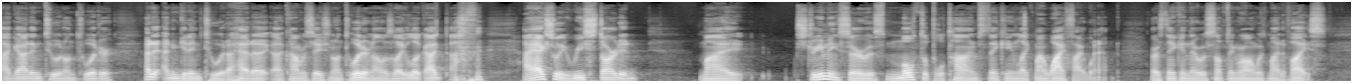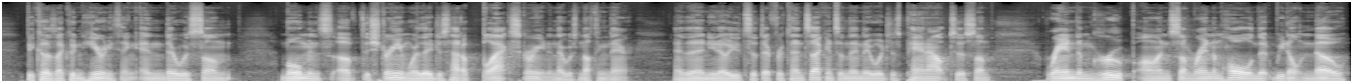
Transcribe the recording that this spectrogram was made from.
I got into it on Twitter. I didn't, I didn't get into it. I had a, a, conversation on Twitter, and I was like, look, I, I actually restarted my streaming service multiple times, thinking like my Wi-Fi went out, or thinking there was something wrong with my device because I couldn't hear anything. And there was some moments of the stream where they just had a black screen and there was nothing there. And then you know you'd sit there for 10 seconds, and then they would just pan out to some random group on some random hole that we don't know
